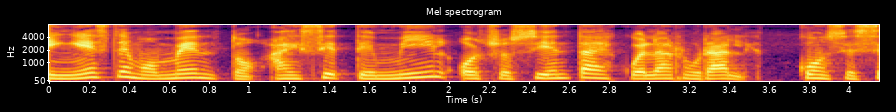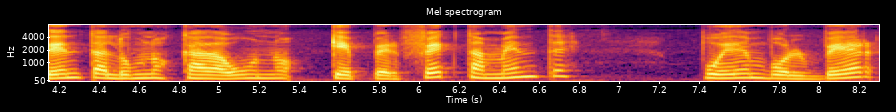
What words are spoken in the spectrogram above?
en este momento hay 7.800 escuelas rurales con 60 alumnos cada uno que perfectamente pueden volver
